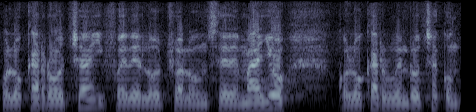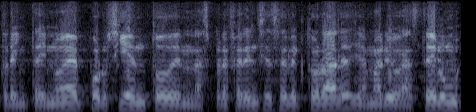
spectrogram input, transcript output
coloca Rocha y fue del 8 al 11 de mayo. Coloca Rubén Rocha con 39% en las preferencias electorales y a Mario Gastelum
